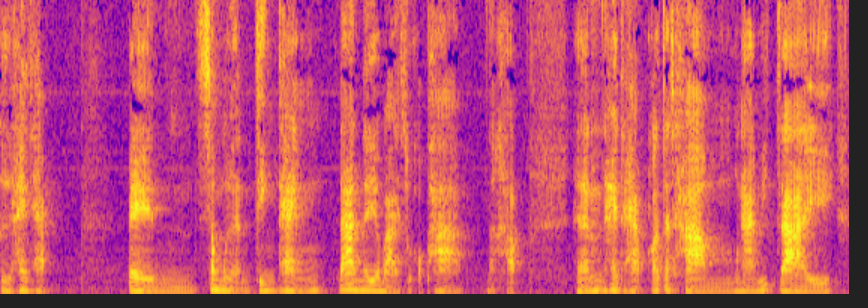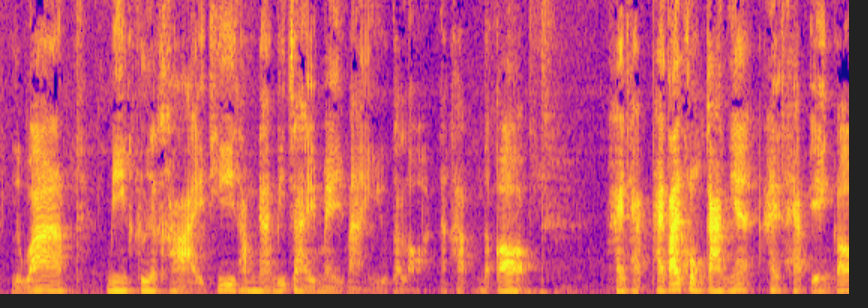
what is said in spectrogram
คือ h i t a b เป็นเสมือนจริงแทงด้านนโยบายสุขภาพนะครับฉะนั้น h i t a b ก็จะทำงานวิจัย หรือว่ามีเครือข่ายที่ทำงานวิจัยใหม่ ๆ อยู่ตลอดนะครับ แล้วก็ h i t a b ภายใต้โครงการนี้ h i t a b เองก็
